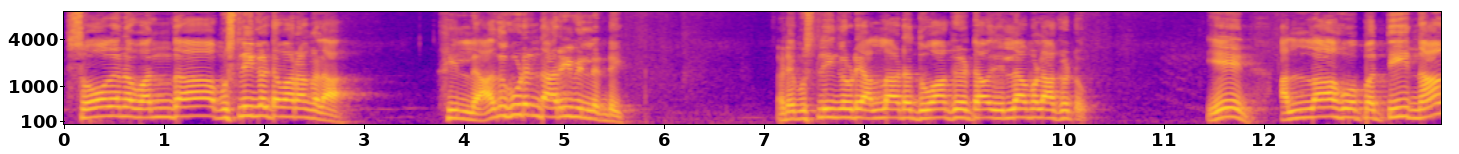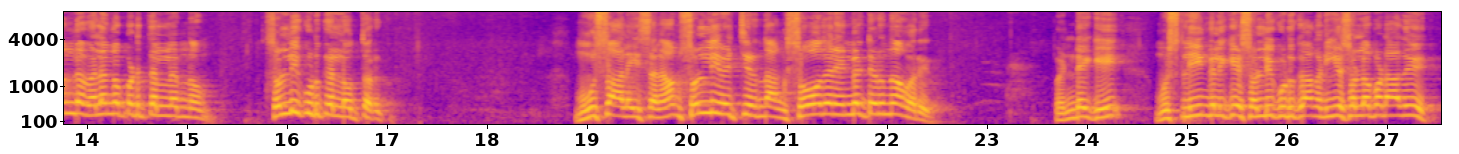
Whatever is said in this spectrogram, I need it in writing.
சோதனை வந்தால் முஸ்லீம்கள்கிட்ட வராங்களா? இல்லை. அது கூட இந்த அறிவு இல்லை இன்றைக்கு. அப்படியே முஸ்லீம்களுடைய அல்லாட துவா கேட்டால் இல்லாமல் ஆகட்டும். ஏன்? அல்லாஹுவை பற்றி நாங்கள் விளங்கப்படுத்தலன்னும். சொல்லி கொடுக்கல ஒருத்தருக்கு. மூசா அலைசலாம் சொல்லி வச்சிருந்தாங்க. சோதனை எங்கள்கிட்ட இருந்தால் வருது இப்ப இன்றைக்கு முஸ்லீம்களுக்கே சொல்லி கொடுக்காங்க. நீங்கள் சொல்லப்படாது.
